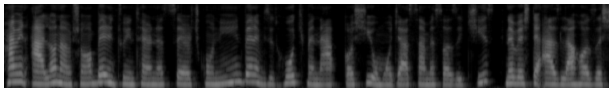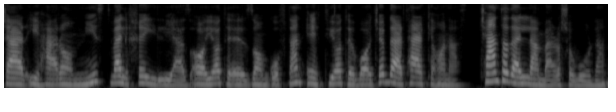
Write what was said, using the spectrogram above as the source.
همین الان هم شما برین تو اینترنت سرچ کنین بنویسید حکم نقاشی و مجسمه سازی چیست. نوشته از لحاظ شرعی حرام نیست ولی خیلی از آیات اعزام گفتن احتیاط واجب در ترک آن است. چند تا دلیلم براش آوردن.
